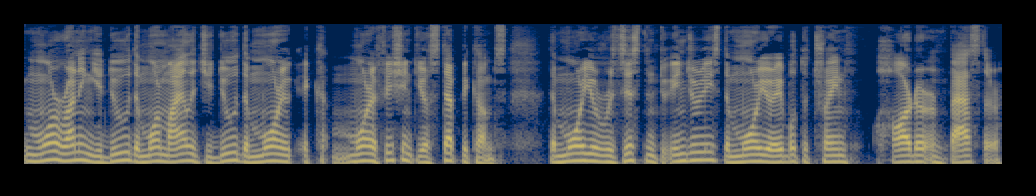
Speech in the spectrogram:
more running you do, the more mileage you do, the more more efficient your step becomes. The more you're resistant to injuries, the more you're able to train harder and faster.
